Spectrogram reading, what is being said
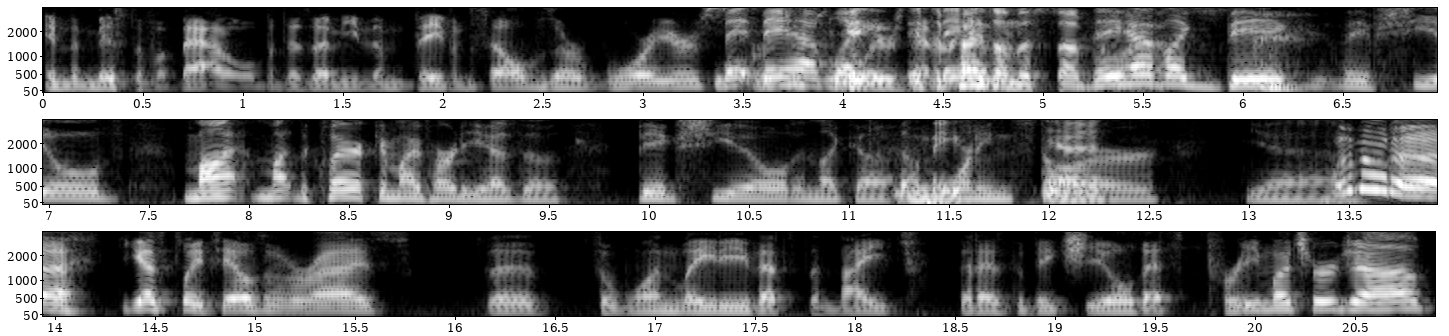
in the midst of a battle, but does that mean them they themselves are warriors? They- they have, like- healers It, it depends have- on the sub. They have like big. They have shields. My my the cleric in my party has a big shield and like a, a mace, morning yeah. star. Yeah. What about uh? You guys play Tales of Arise? The the one lady that's the knight that has the big shield. That's pretty much her job.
